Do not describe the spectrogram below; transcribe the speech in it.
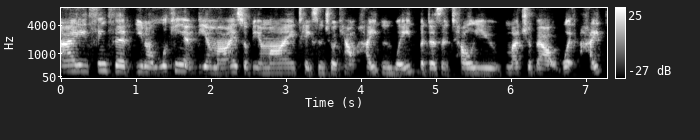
I think that you know looking at BMI, so BMI takes into account height and weight, but doesn't tell you much about what height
